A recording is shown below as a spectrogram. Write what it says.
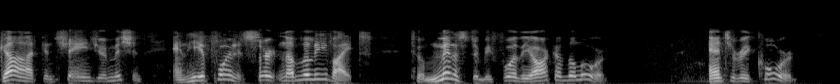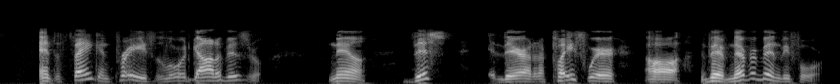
God can change your mission. And he appointed certain of the Levites to minister before the ark of the Lord and to record and to thank and praise the Lord God of Israel. Now, this they're at a place where uh, they've never been before.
